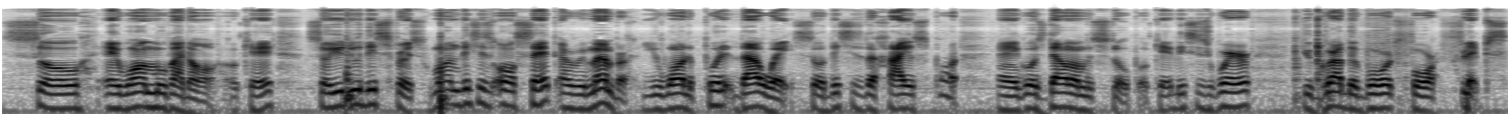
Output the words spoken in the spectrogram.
So it won't move at all okay? So you do this first. One this is all set and remember you want to put it that way. So this is the highest part and it goes down on the slope okay? This is where you grab the board for flips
